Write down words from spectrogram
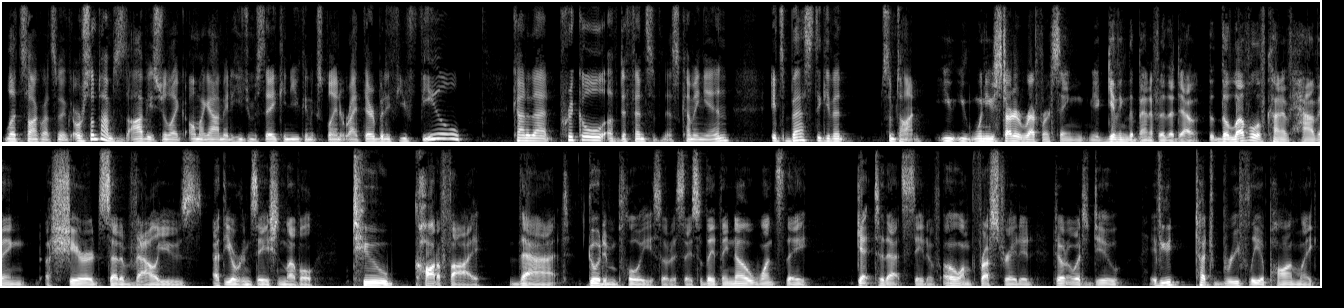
Let's talk about something. Or sometimes it's obvious. You're like, oh my God, I made a huge mistake and you can explain it right there. But if you feel kind of that prickle of defensiveness coming in, it's best to give it some time. you, you when you started referencing you know, giving the benefit of the doubt, the, the level of kind of having a shared set of values at the organization level to codify that good employee, so to say, so that they know once they get to that state of oh, I'm frustrated, don't know what to do. If you touch briefly upon like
